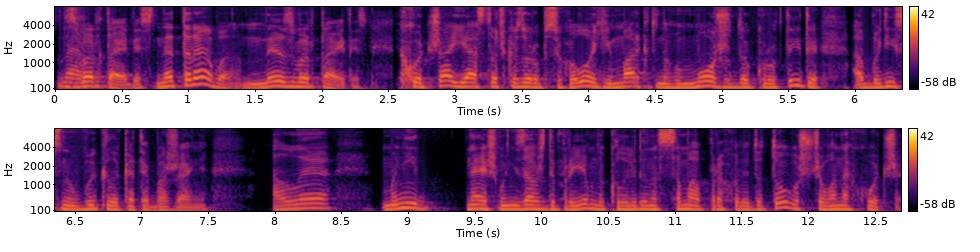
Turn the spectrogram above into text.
Так. звертайтесь. Не треба, не звертайтесь. Хоча я з точки зору психології, маркетингу можу докрутити, аби дійсно викликати бажання. Але мені. Знаєш, мені завжди приємно, коли людина сама приходить до того, що вона хоче,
